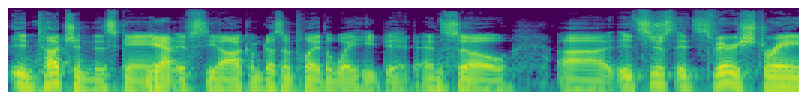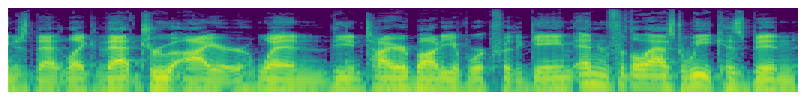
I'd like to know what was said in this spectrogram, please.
in touch in this game Yeah. if Siakam doesn't play the way he did. And so uh, it's just it's very strange that like that drew ire when the entire body of work for the game and for the last week has been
